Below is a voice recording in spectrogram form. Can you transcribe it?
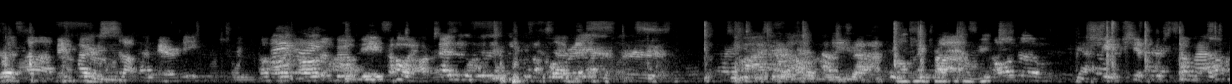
was uh, Vampire Suck, parody of like all the movies. Oh, and all the shapeshifters out,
